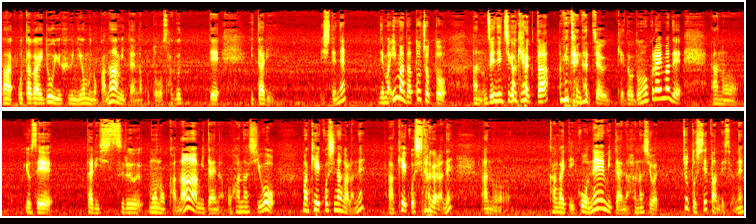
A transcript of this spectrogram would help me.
まあ、お互いどういうふうに読むのかなみたいなことを探っていたりしてねで、まあ、今だとちょっとあの全然違うキャラクターみたいになっちゃうけど どのくらいまであの寄せたりするものかなみたいなお話を、まあ、稽古しながらねあ稽古しながらねあの考えていこうねみたいな話はちょっとしてたんですよね。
